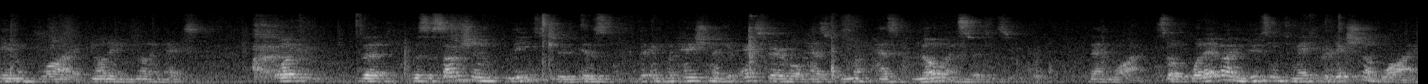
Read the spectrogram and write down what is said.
in y, not in, not in x. What the, this assumption leads to is the implication that your x variable has no, has no uncertainty than y. So whatever I'm using to make a prediction of y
